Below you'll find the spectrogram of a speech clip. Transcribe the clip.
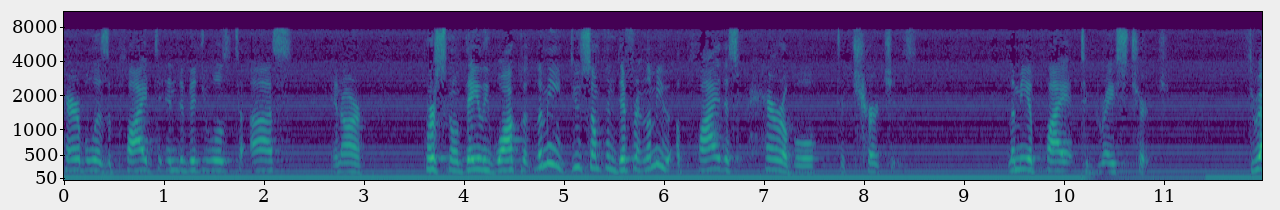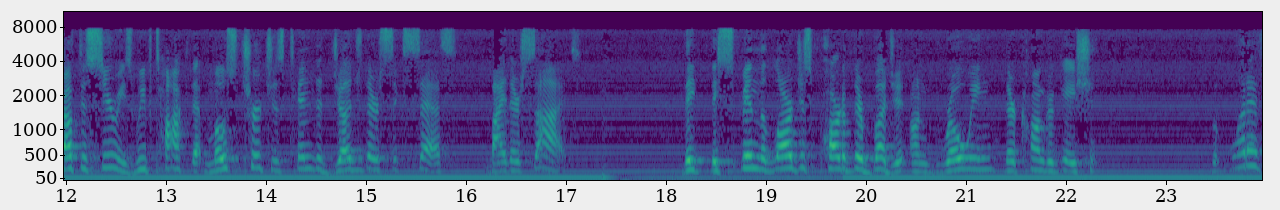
parable is applied to individuals, to us in our personal daily walk, but let me do something different. Let me apply this parable to churches. Let me apply it to Grace Church. Throughout this series, we've talked that most churches tend to judge their success by their size. They, they spend the largest part of their budget on growing their congregation. But what if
